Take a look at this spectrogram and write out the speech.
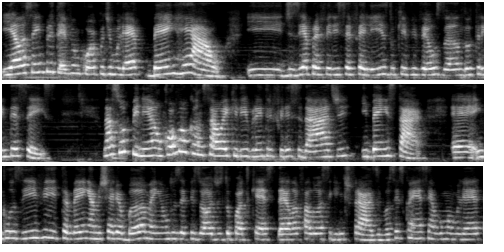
E ela sempre teve um corpo de mulher bem real e dizia preferir ser feliz do que viver usando 36. Na sua opinião, como alcançar o equilíbrio entre felicidade e bem-estar? É, inclusive, também a Michelle Obama, em um dos episódios do podcast dela, falou a seguinte frase: Vocês conhecem alguma mulher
